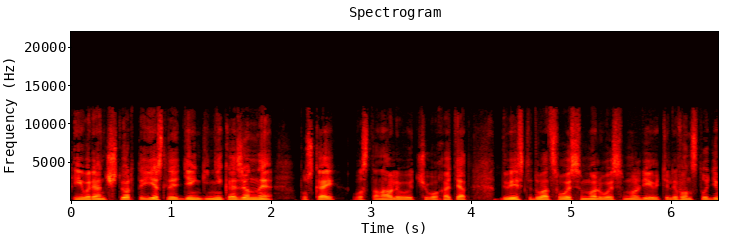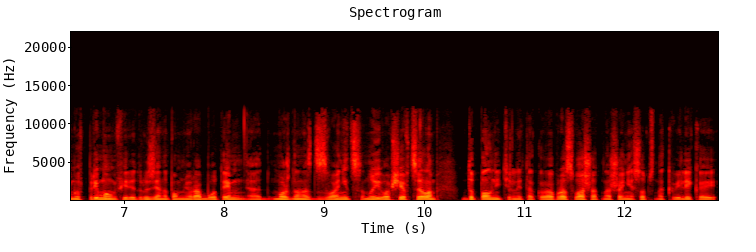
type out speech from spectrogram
И вариант четвертый, если деньги не казенные, пускай восстанавливают, чего хотят. 228-08-09, телефон студии, мы в прямом эфире, друзья, напомню, работаем, Э, можно до нас дозвониться. Ну и вообще, в целом, дополнительный такой вопрос, ваше отношение, собственно, к великой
